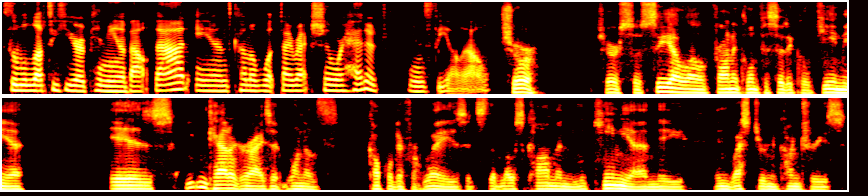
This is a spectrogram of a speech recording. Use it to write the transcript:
So we'd love to hear your opinion about that and kind of what direction we're headed in CLL. Sure. Sure. So CLL, chronic lymphocytic leukemia, is you can categorize it one of a couple different ways. It's the most common leukemia in the in Western countries.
